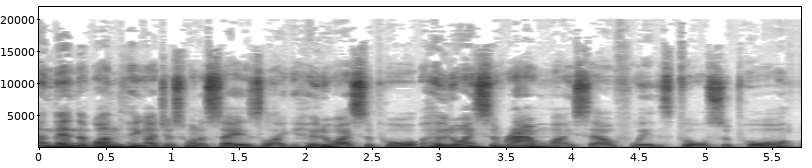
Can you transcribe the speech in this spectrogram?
And then the one thing I just want to say is like, who do I support? Who do I surround myself with for support?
